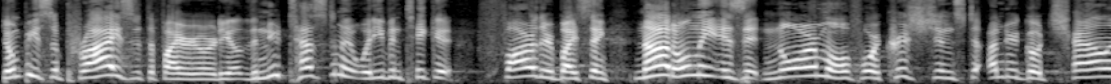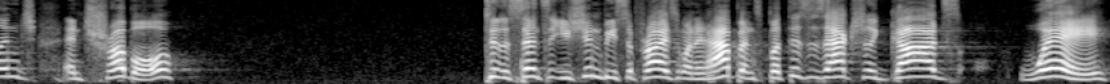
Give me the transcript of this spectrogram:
Don't be surprised at the fire ordeal. The New Testament would even take it farther by saying not only is it normal for Christians to undergo challenge and trouble, to the sense that you shouldn't be surprised when it happens, but this is actually God's way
